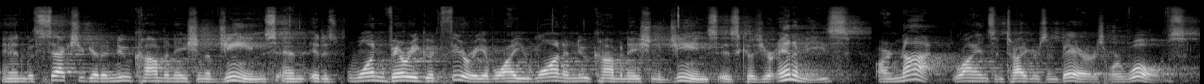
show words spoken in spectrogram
And with sex, you get a new combination of genes, and it is one very good theory of why you want a new combination of genes is because your enemies are not lions and tigers and bears or wolves.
